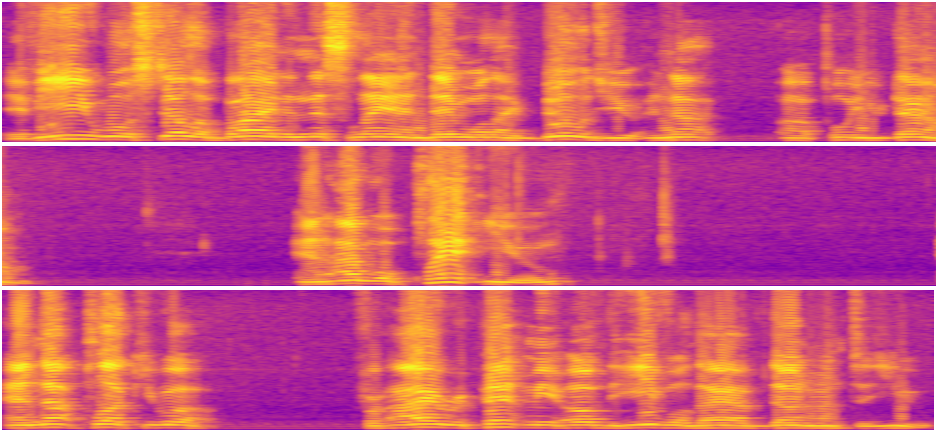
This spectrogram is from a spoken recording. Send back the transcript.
If ye will still abide in this land, then will I build you and not uh, pull you down. And I will plant you and not pluck you up for I repent me of the evil that I have done unto you.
